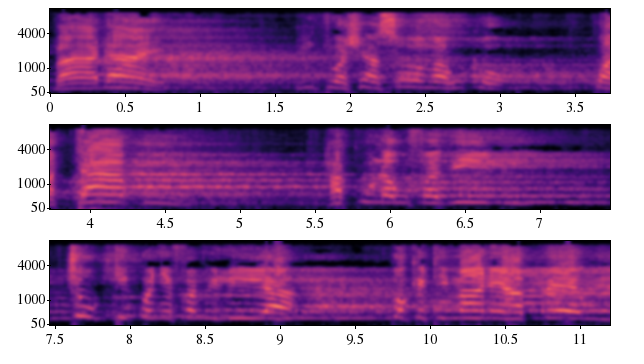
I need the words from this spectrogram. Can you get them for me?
Baadaye mtu ashasoma huko kwa tabu. Hakuna ufadhili. Chuki kwenye familia. Poketi mane hapewi.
